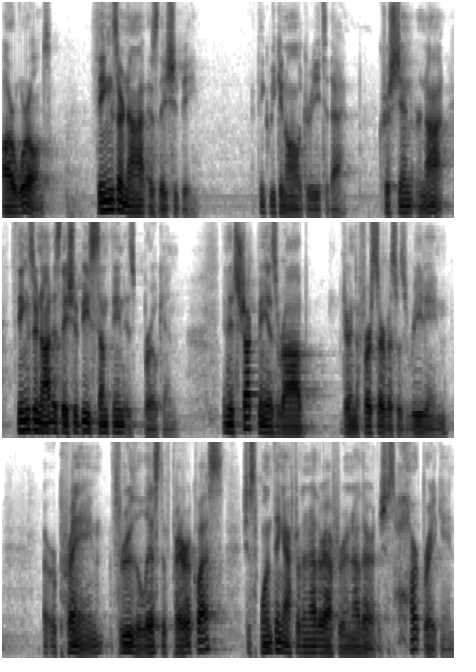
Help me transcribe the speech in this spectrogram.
our world. Things are not as they should be. I think we can all agree to that, Christian or not. Things are not as they should be. Something is broken. And it struck me as Rob, during the first service, was reading or praying through the list of prayer requests, just one thing after another after another. It's just heartbreaking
